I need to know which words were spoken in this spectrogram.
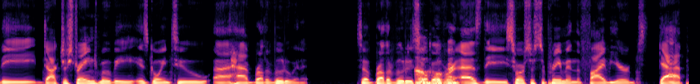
the Doctor Strange movie is going to uh, have Brother Voodoo in it. So if Brother Voodoo took Oh, over as the Sorcerer Supreme in the five year gap,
